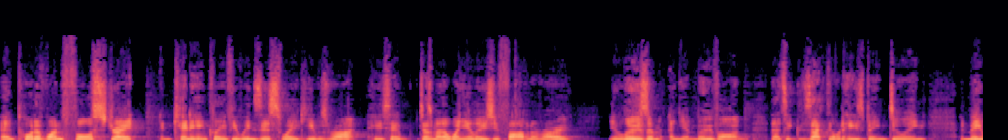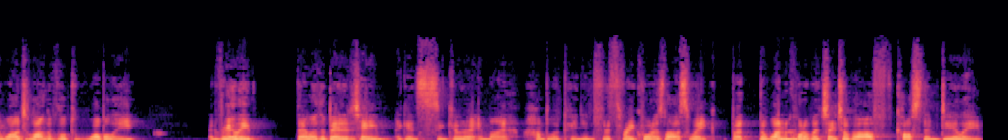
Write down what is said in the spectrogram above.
And Port have won four straight. And Ken Hinkley, if he wins this week, he was right. He said, doesn't matter when you lose your five in a row, you lose them and you move on. And that's exactly what he's been doing. And meanwhile, Geelong have looked wobbly. And really, they were the better team against St Kilda, in my humble opinion, for three quarters last week. But the one mm. quarter which they took off cost them dearly.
